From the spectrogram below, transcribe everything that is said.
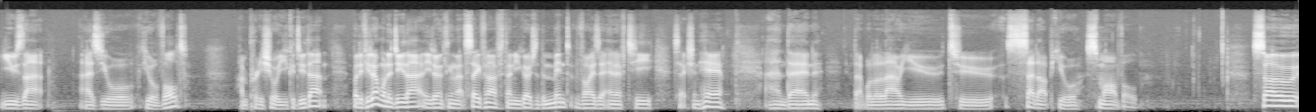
use that as your your vault. I'm pretty sure you could do that. But if you don't want to do that and you don't think that's safe enough, then you go to the Mint Visor NFT section here, and then that will allow you to set up your smart vault. So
